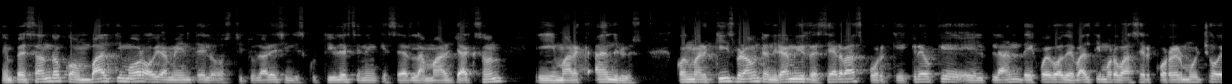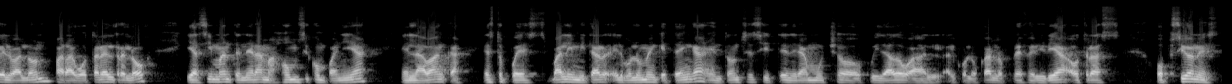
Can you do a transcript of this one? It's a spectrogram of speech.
Empezando con Baltimore, obviamente los titulares indiscutibles tienen que ser Lamar Jackson y Mark Andrews. Con Marquise Brown tendría mis reservas porque creo que el plan de juego de Baltimore va a ser correr mucho el balón para agotar el reloj y así mantener a Mahomes y compañía en la banca. Esto pues va a limitar el volumen que tenga, entonces sí tendría mucho cuidado al, colocarlo. Preferiría otras opciones.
